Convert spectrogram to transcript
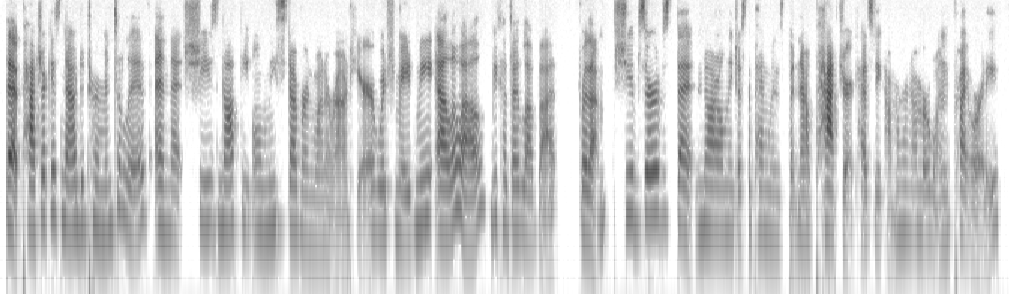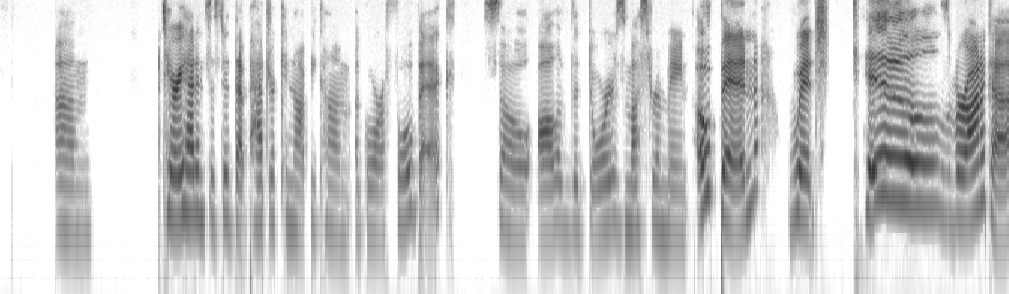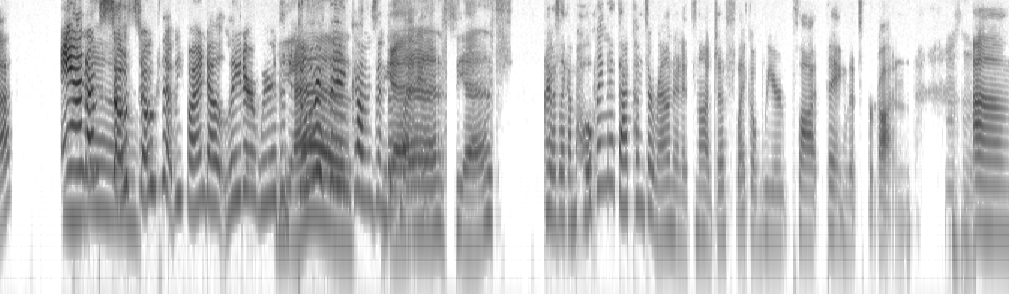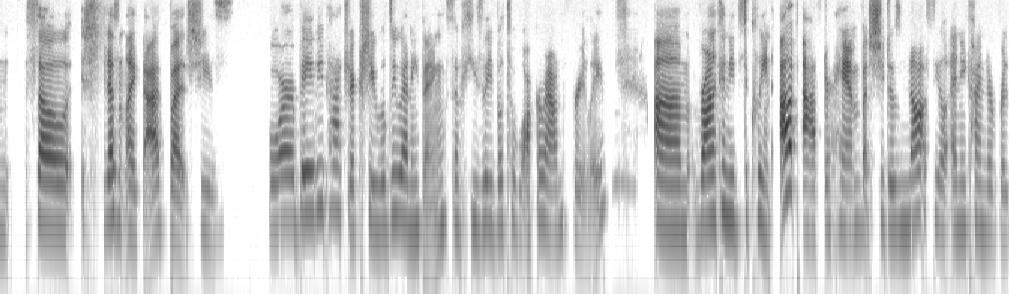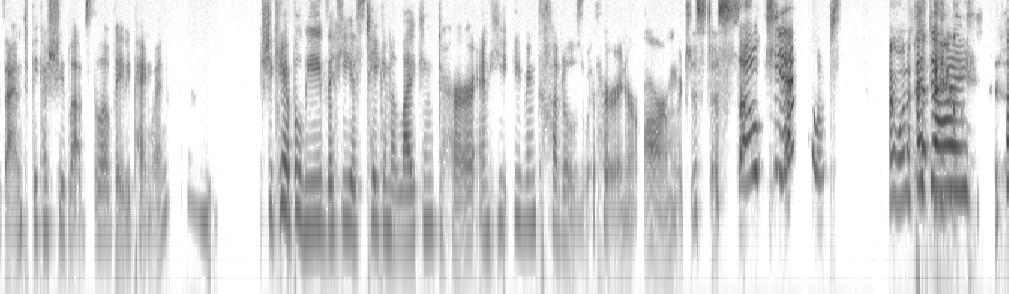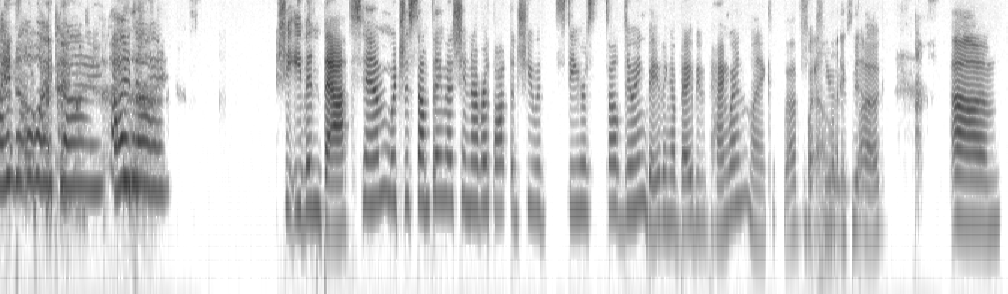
that patrick is now determined to live and that she's not the only stubborn one around here which made me lol because i love that for them she observes that not only just the penguins but now patrick has become her number one priority um Terry had insisted that Patrick cannot become agoraphobic, so all of the doors must remain open, which kills Veronica. And no. I'm so stoked that we find out later where the yes. door thing comes into yes, play. Yes, yes. I was like, I'm hoping that that comes around and it's not just like a weird plot thing that's forgotten. Mm-hmm. Um, so she doesn't like that, but she's for baby Patrick, she will do anything. So he's able to walk around freely. Um, Veronica needs to clean up after him, but she does not feel any kind of resent because she loves the little baby penguin. She can't believe that he has taken a liking to her and he even cuddles with her in her arm, which is just so cute. I want to I die. I know I die. I die. She even baths him, which is something that she never thought that she would see herself doing, bathing a baby penguin. Like that's well, cute like, as. Yeah. Um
